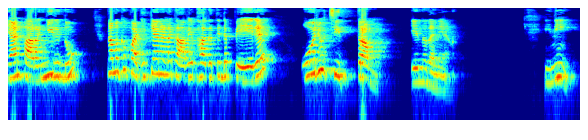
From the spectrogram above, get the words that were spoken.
ഞാൻ പറഞ്ഞിരുന്നു. നമുക്ക് പഠിക്കാനുള്ള കാവ്യഭാഗത്തിന്റെ പേര് ഒരു ചിത്രം എന്ന് തന്നെയാണ്. ഇനി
